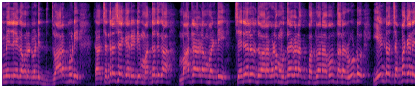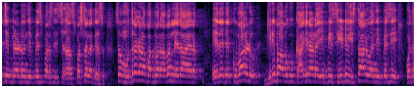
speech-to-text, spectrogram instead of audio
ఎమ్మెల్యేగా ఉన్నటువంటి ద్వారపూడి చంద్రశేఖర్ రెడ్డి మద్దతుగా మాట్లాడడం వంటి చర్యల ద్వారా కూడా ముద్రగడ పద్మనాభం తన రూటు ఏంటో చెప్పగానే చెప్పినాడు అని చెప్పేసి పరిస్థితి స్పష్టంగా తెలుసు. సో ముద్రగడ పద్మనాభం లేదా ఆయన ఏదైతే కుమారుడు గిరిబాబుకు కాకినాడ ఎంపీ సీటు ఇస్తారు అని చెప్పేసి కొంత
